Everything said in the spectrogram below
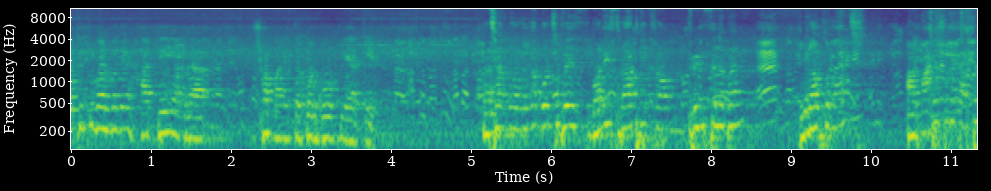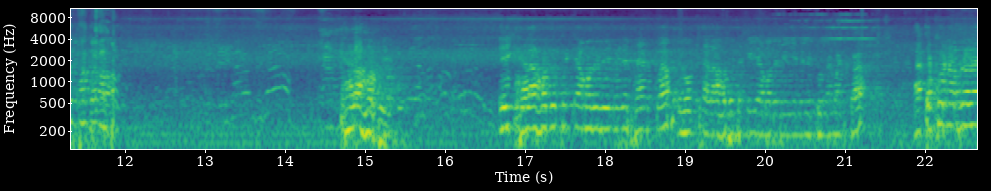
অতিথিবর্গদের হাত দিয়েই আমরা সম্মানিত করব প্লেয়ারকে। আচ্ছা আমরা ওয়েলকাম করছি Rathi from Dreams eleven of the match আর শুরু ক্যাপ্টেন থাকবেন খেলা হবে। এই খেলা হবে থেকে আমাদের এই মিলে ফ্যান ক্লাব এবং খেলা হবে থেকেই আমাদের এই মিলে টুর্নামেন্ট কাপ এতক্ষণ আপনারা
